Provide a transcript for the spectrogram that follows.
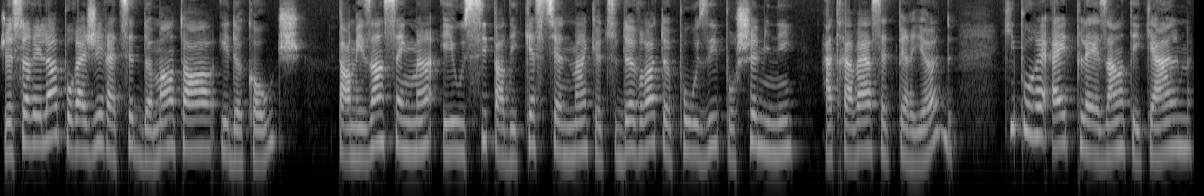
Je serai là pour agir à titre de mentor et de coach, par mes enseignements et aussi par des questionnements que tu devras te poser pour cheminer à travers cette période qui pourrait être plaisante et calme,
